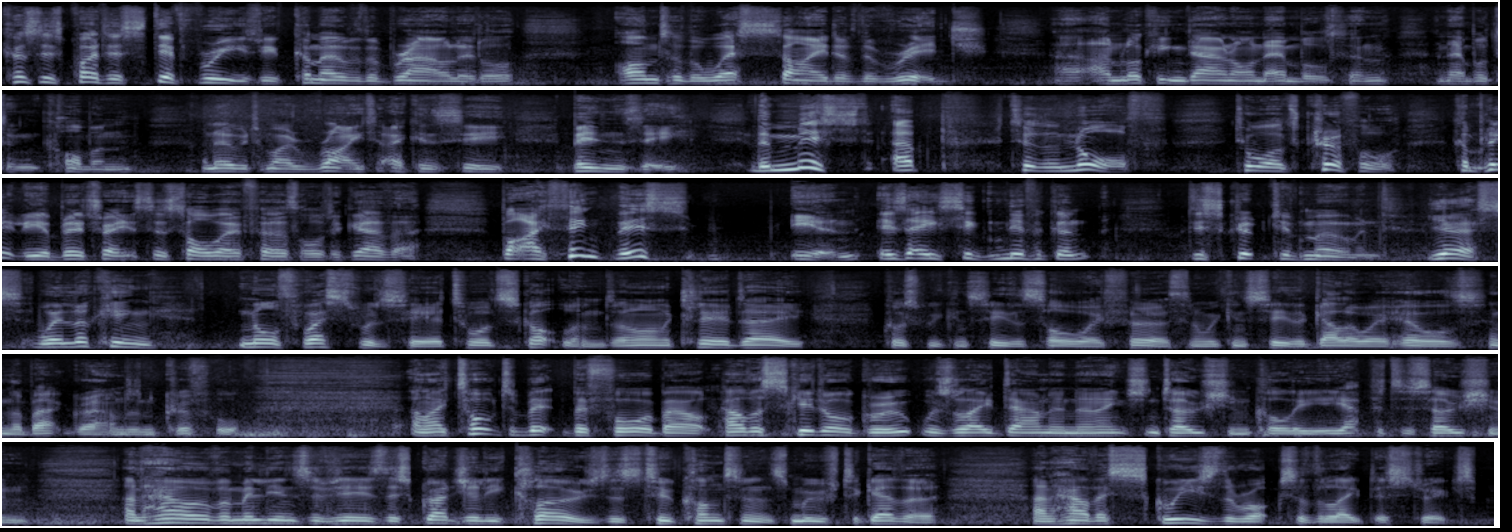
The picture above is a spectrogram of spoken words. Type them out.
Because there's quite a stiff breeze, we've come over the brow a little onto the west side of the ridge. Uh, I'm looking down on Embleton and Embleton Common, and over to my right I can see Binsey. The mist up to the north towards Criffel completely obliterates the Solway Firth altogether. But I think this, Ian, is a significant descriptive moment. Yes, we're looking northwestwards here towards Scotland, and on a clear day, course, we can see the Solway Firth and we can see the Galloway Hills in the background and Criffel. And I talked a bit before about how the Skiddaw group was laid down in an ancient ocean called the Iapetus Ocean, and how over millions of years this gradually closed as two continents moved together, and how they squeezed the rocks of the Lake District.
